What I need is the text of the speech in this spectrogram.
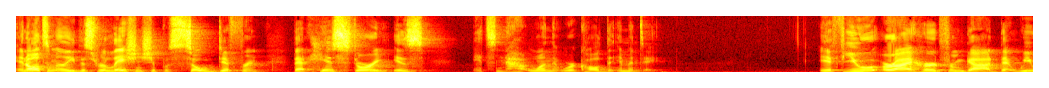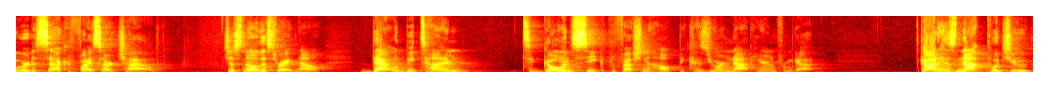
And ultimately, this relationship was so different that his story is, it's not one that we're called to imitate. If you or I heard from God that we were to sacrifice our child, just know this right now. That would be time to go and seek professional help because you are not hearing from God. God has not put you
